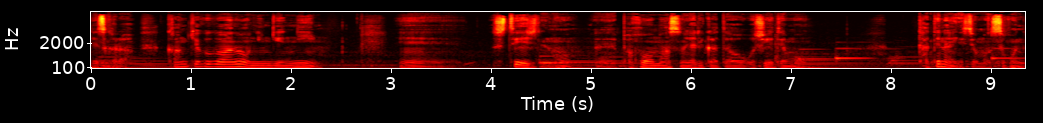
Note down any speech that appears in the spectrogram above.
ですから観客側の人間に、えー、ステージでの、えー、パフォーマンスのやり方を教えても立てないんですよ、まずそこに。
